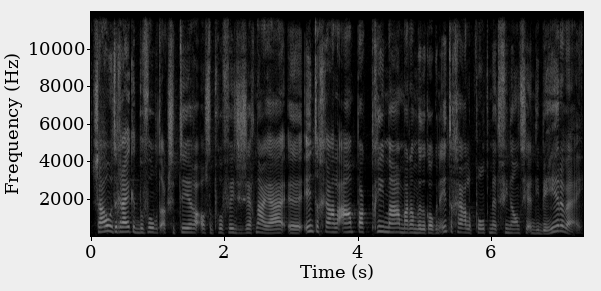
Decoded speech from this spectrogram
Zou het Rijk het bijvoorbeeld accepteren als de provincie zegt, nou ja, eh, integrale aanpak, prima, maar dan wil ik ook een integrale pot met financiën en die beheren wij?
